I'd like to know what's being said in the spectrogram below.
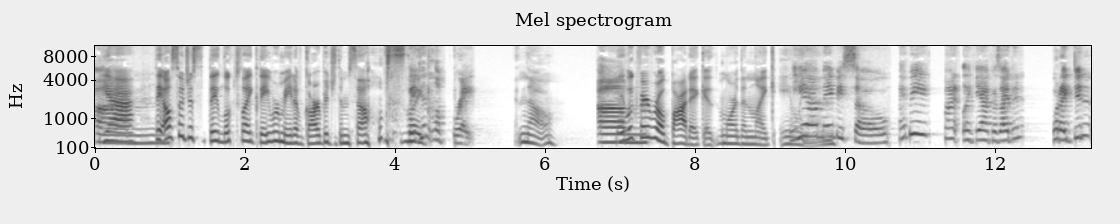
Yeah, They Um, also just they looked like they were made of garbage themselves. they didn't look great. no. Um, they look very robotic as more than like alien. Yeah, maybe so. Maybe like yeah, because I didn't. What I didn't,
